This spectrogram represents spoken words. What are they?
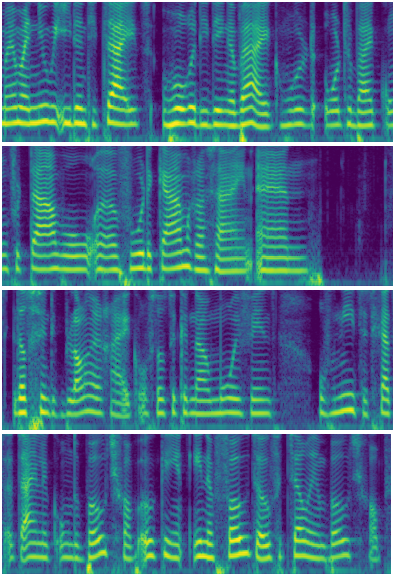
Maar mijn nieuwe identiteit horen die dingen bij. Ik hoor, hoort erbij comfortabel uh, voor de camera zijn. En dat vind ik belangrijk. Of dat ik het nou mooi vind of niet. Het gaat uiteindelijk om de boodschap. Ook in, in een foto vertel je een boodschap.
